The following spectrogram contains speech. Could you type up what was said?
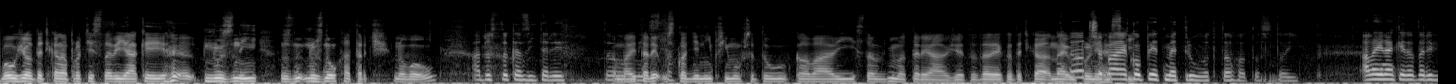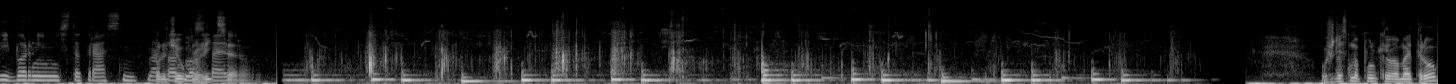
Bohužel teďka naproti staví nějaký nuzný, nuz- nuznou chatrč novou. A dost to kazí tady to A mají tady místo. uskladněný přímo před tou kalvárií stavební materiál, že je to tady jako teďka ne No, úplně třeba hezký. jako pět metrů od toho to stojí. Ale jinak je to tady výborný místo, krásný. Má to atmosféru. no. Ušli jsme půl kilometru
